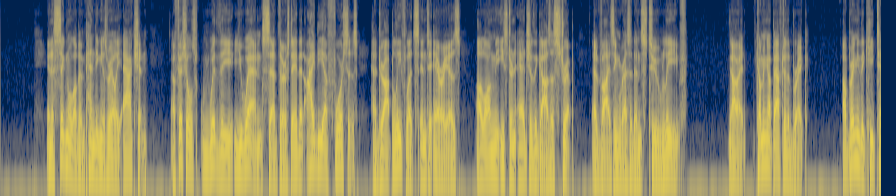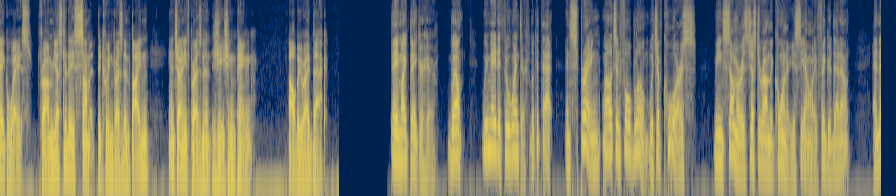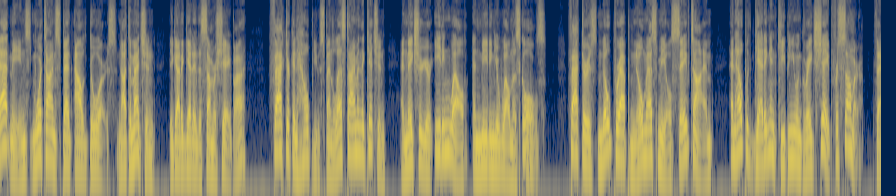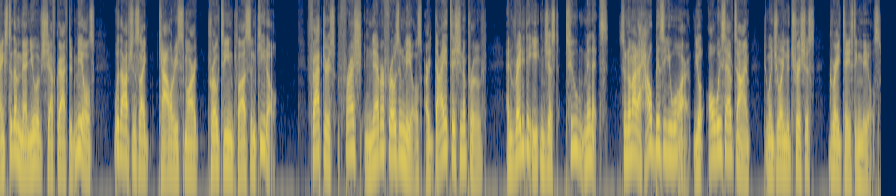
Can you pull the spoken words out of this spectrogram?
In a signal of impending Israeli action, officials with the UN said Thursday that IDF forces had dropped leaflets into areas along the eastern edge of the Gaza Strip, advising residents to leave. All right, coming up after the break, I'll bring you the key takeaways from yesterday's summit between President Biden and Chinese President Xi Jinping. I'll be right back. Hey, Mike Baker here. Well, we made it through winter. Look at that. And spring, well, it's in full bloom, which of course means summer is just around the corner. You see how I figured that out? And that means more time spent outdoors. Not to mention, you got to get into summer shape, huh? Factor can help you spend less time in the kitchen and make sure you're eating well and meeting your wellness goals. Factor's no prep, no mess meals save time and help with getting and keeping you in great shape for summer, thanks to the menu of chef crafted meals with options like Calorie Smart, Protein Plus, and Keto. Factor's fresh, never frozen meals are dietitian approved and ready to eat in just two minutes. So no matter how busy you are, you'll always have time to enjoy nutritious, great tasting meals.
